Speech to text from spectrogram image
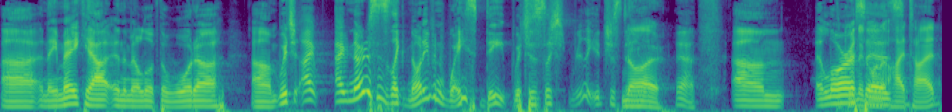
uh, and they make out in the middle of the water. Um, which I I've noticed is like not even waist deep, which is just really interesting. No. yeah. Um, Elora says high tide.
